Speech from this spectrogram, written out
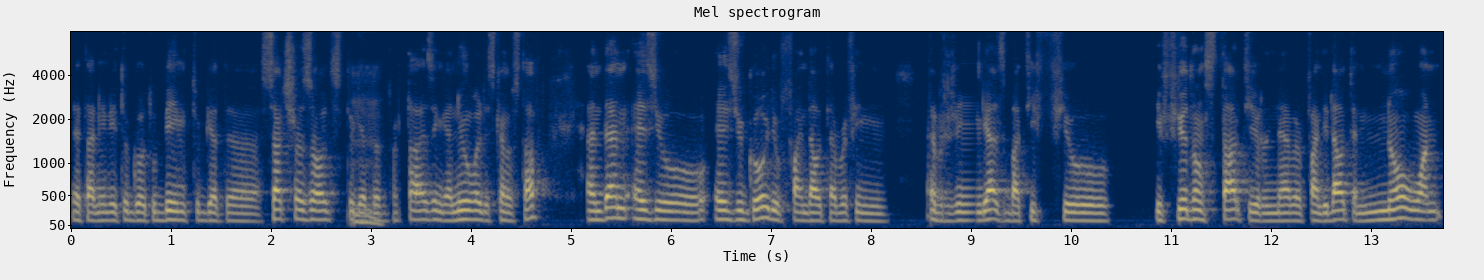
that I needed to go to Bing to get the search results, to mm-hmm. get the advertising. I knew all this kind of stuff. And then as you as you go, you find out everything everything else. But if you if you don't start, you'll never find it out. And no one,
